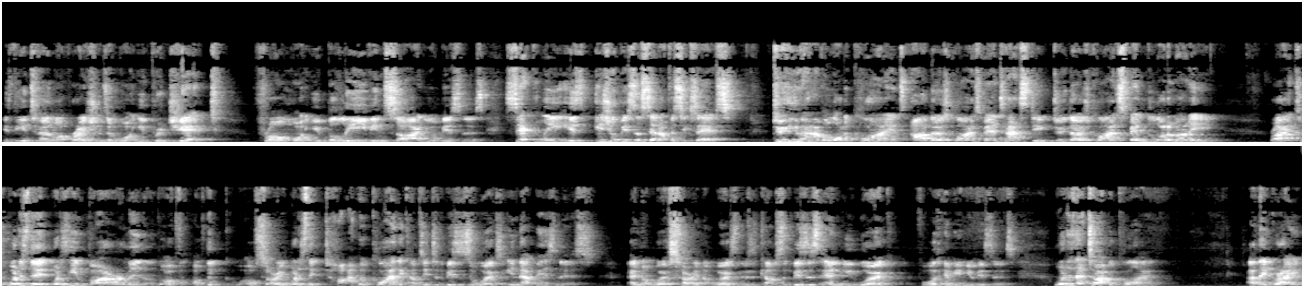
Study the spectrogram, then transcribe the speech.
is the internal operations and what you project from what you believe inside your business. Secondly, is is your business set up for success? Do you have a lot of clients? Are those clients fantastic? Do those clients spend a lot of money? Right? So what is the what is the environment of, of the oh sorry, what is the type of client that comes into the business and works in that business? And not works, sorry, not works in this. It comes to the business and you work for them in your business. What is that type of client? Are they great?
